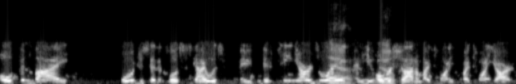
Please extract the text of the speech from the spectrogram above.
open by what would you say? The closest guy was maybe 15 yards away, yeah. and he overshot yep. him by 20 by 20 yards.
